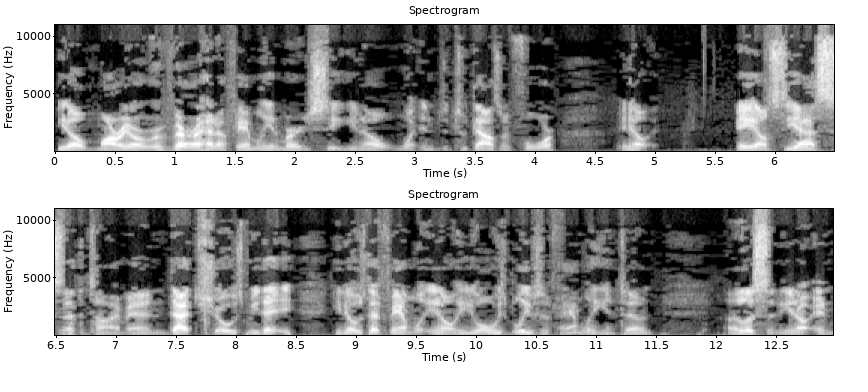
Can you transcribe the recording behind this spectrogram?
you know, Mario Rivera had a family emergency. You know, went into 2004. You know, ALCS at the time, and that shows me that he knows that family. You know, he always believes in family. And uh, listen, you know, and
